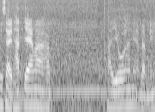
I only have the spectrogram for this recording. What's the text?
วิสัยทัศน์แย่มากครับ อายุนะเนี่ยแบบนี้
